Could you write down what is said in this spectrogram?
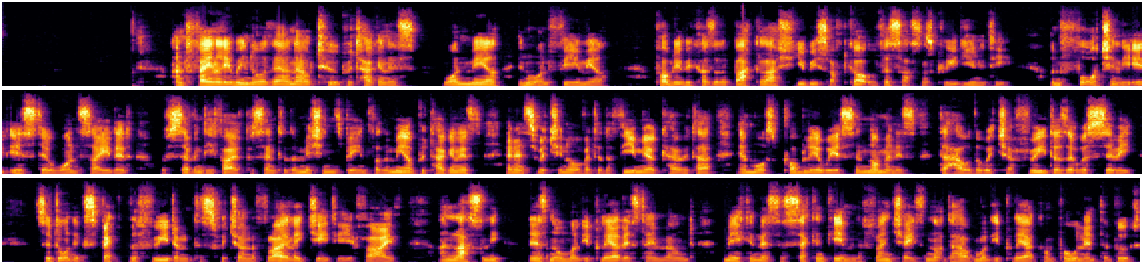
And finally we know there are now two protagonists, one male and one female probably because of the backlash Ubisoft got with Assassin's Creed Unity. Unfortunately, it is still one-sided, with 75% of the missions being for the male protagonist and then switching over to the female character and most probably a way synonymous to how The Witcher 3 does it with Ciri, so don't expect the freedom to switch on the fly like GTA 5. And lastly, there's no multiplayer this time round, making this the second game in the franchise not to have multiplayer component to boot.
